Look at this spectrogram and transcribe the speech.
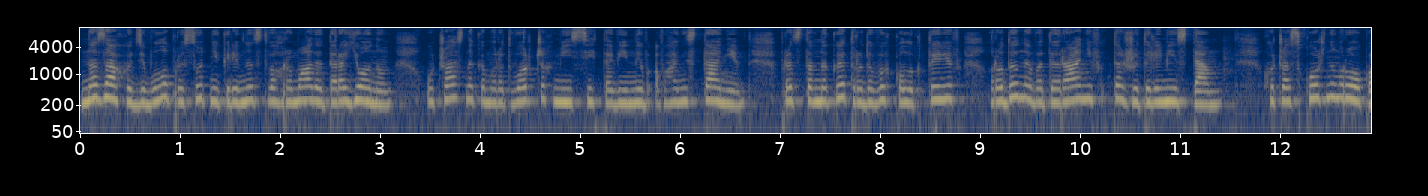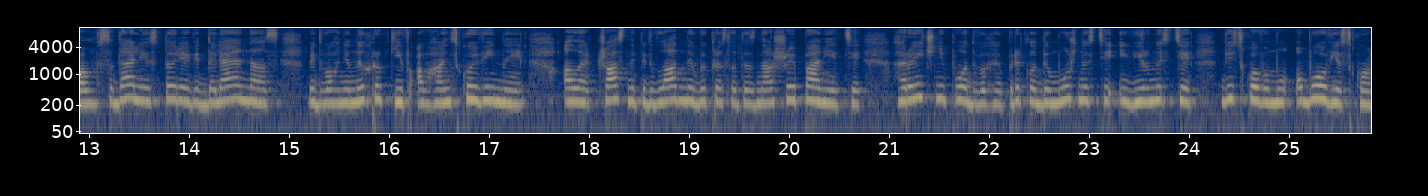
На заході було присутнє керівництво громади та району, учасники миротворчих місій та війни в Афганістані, представники трудових колективів, родини ветеранів та жителі міста. Хоча з кожним роком все далі історія віддаляє нас від вогняних років афганської війни, але час непідвладний викреслити з нашої пам'яті героїчні подвиги, приклади мужності і вірності військовому обов'язку.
